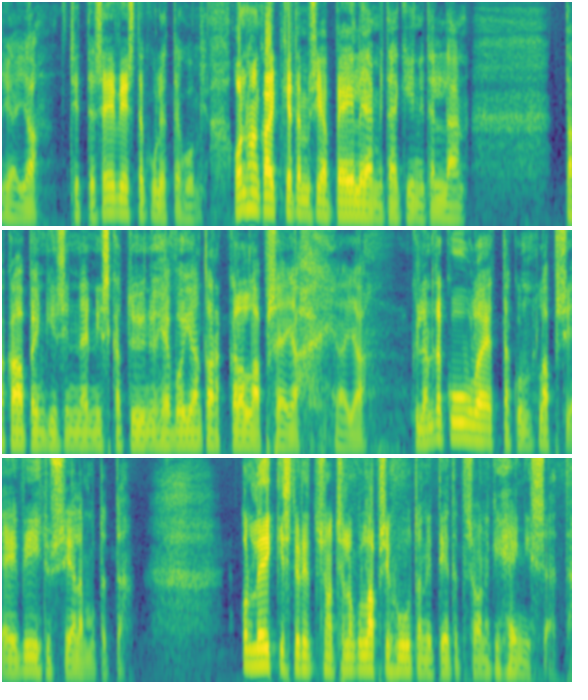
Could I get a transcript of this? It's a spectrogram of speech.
ja, ja sitten se ei vie sitä kuljettajan huomioon. Onhan kaikkia tämmöisiä peilejä, mitä kiinnitellään takapenkin sinne niskatyynyihin ja voidaan tarkkailla lapsia ja, ja, ja kyllä näitä kuulee, että kun lapsi ei viihdy siellä, mutta että on leikkisesti yritetty sanoa, että silloin kun lapsi huutaa, niin tietää, että se on ainakin hengissä. Että.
